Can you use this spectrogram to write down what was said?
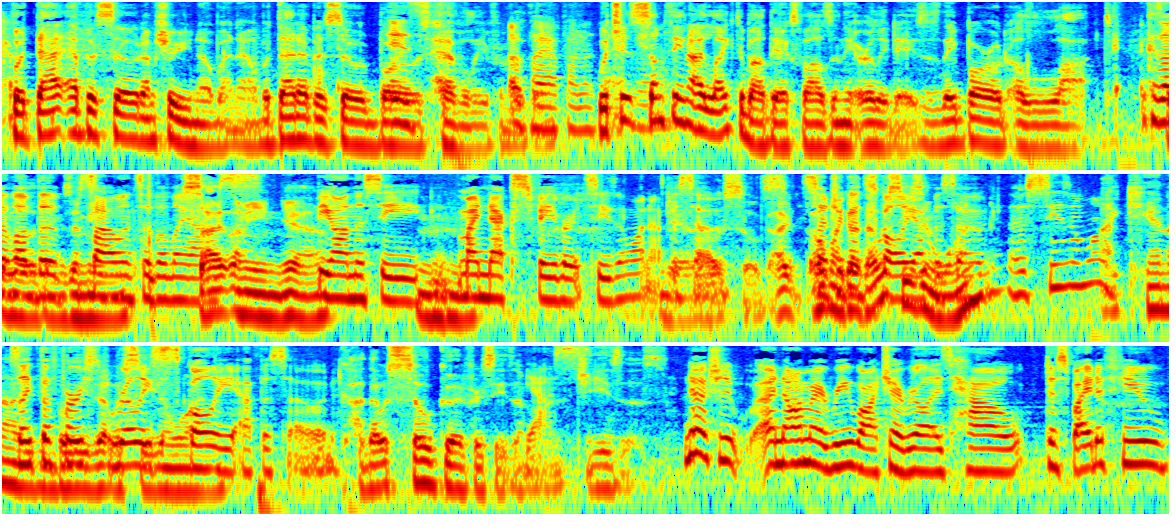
But that episode, I'm sure you know by now. But that episode borrows Is heavily from the thing, The which Thing, is yeah. something I liked about the X Files in the early days. Is they borrowed a lot because I love the things. I mean, Silence of the Lambs. Si- I mean, yeah, Beyond the Sea, mm-hmm. my next favorite season one Yeah, episode. that was so good. I- oh Such my a God, good that was Scully season episode. one? That was season one. I cannot. It's like the first really season one. Scully episode. God, that was so good for season Yes. one. Jesus. No, actually, and on my rewatch, I realized how, despite a few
